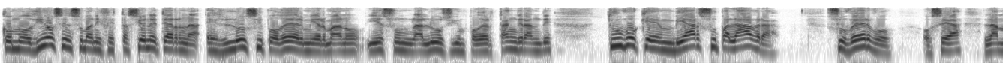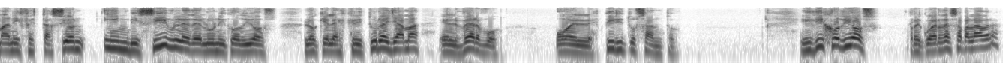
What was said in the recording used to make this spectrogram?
Como Dios en su manifestación eterna es luz y poder, mi hermano, y es una luz y un poder tan grande, tuvo que enviar su palabra, su verbo, o sea, la manifestación invisible del único Dios, lo que la Escritura llama el verbo o el Espíritu Santo. Y dijo Dios, ¿recuerda esa palabra?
